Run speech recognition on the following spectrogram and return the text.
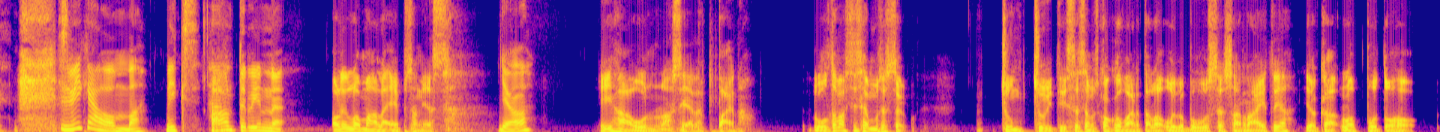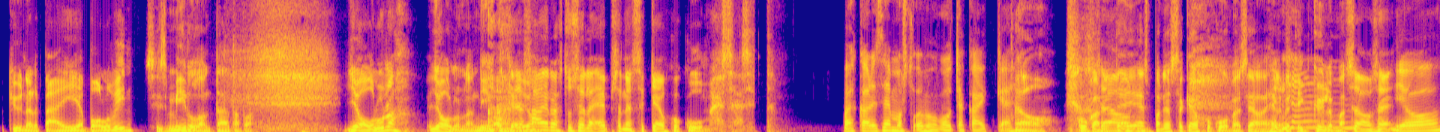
Siis mikä homma? Miksi? Häh? Antti Rinne oli lomalla Epsaniassa. Joo. Ihan unna siellä paino. Luultavasti semmoisessa jumpsuitissa, semmoisessa koko vartalo uimapuvussa, jossa on raitoja, joka loppuu tuohon kyynärpäihin ja polviin. Siis milloin tämä tapa? Jouluna. Jouluna, niin okei Okay, ja joo. sairastui siellä Epsaniassa keuhkokuumeeseen sitten. Vaikka oli semmoista uimavuutta ja kaikkea. Joo. Kuka Se nyt on- ei Espanjassa keuhkokuumeen? Siellä on helvetin kylmä. Se on se Joo.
